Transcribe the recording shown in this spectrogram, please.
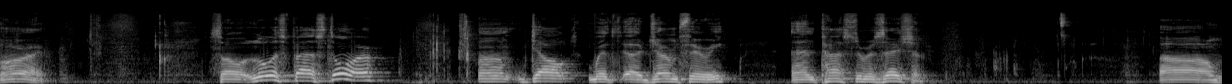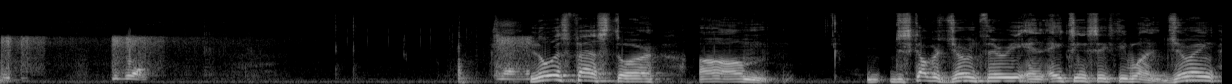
all right. So Louis Pasteur um, dealt with uh, germ theory and pasteurization. Um, Yeah. Louis Pasteur um, discovered germ theory in 1861. During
